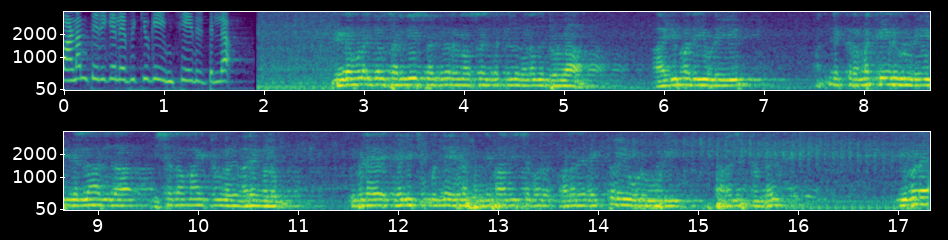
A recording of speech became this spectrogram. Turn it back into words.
പണം തിരികെ ലഭിക്കുകയും ചെയ്തിട്ടില്ല. ഇടമുളയ്ക്കൽ സർവീസ് സഹകരണ സംഘത്തിൽ നടന്നിട്ടുള്ള അഴിമതിയുടെയും അതിന്റെ ക്രമക്കേടുകളുടെയും എല്ലാവിധ വിശദമായിട്ടുള്ള വിവരങ്ങളും ഇവിടെ എനിക്ക് മുന്നേ ഇവിടെ പ്രതിപാദിച്ചവർ വളരെ വ്യക്തതയോടുകൂടി പറഞ്ഞിട്ടുണ്ട്. ഇവിടെ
